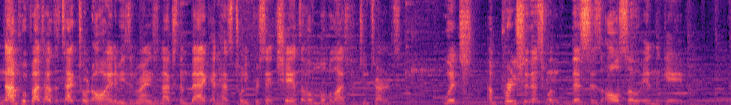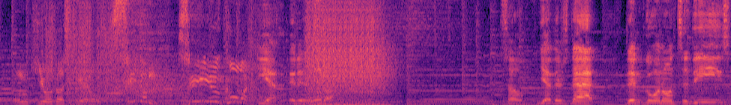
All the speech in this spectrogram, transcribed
9.5 times attack toward all enemies in range knocks them back and has 20% chance of immobilize for two turns. Which, I'm pretty sure this one, this is also in the game. Yeah, it is. So, yeah, there's that. Then going on to these,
